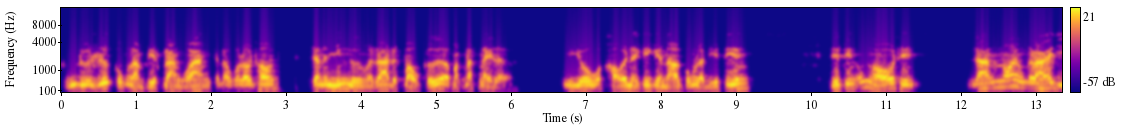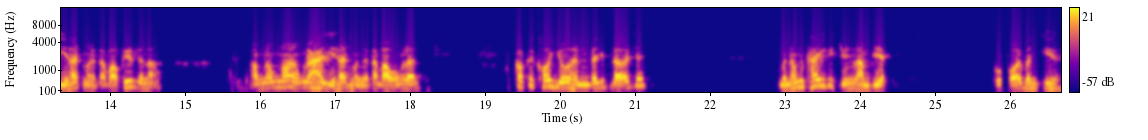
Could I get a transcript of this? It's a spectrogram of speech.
cũng đưa rước, cũng làm việc đàng hoàng, chứ đâu có lỗi thôi. Cho nên những người mà ra được bầu cử ở mặt đất này là như vô quốc hội này kia kia nợ cũng là địa tiên. Địa tiên ủng hộ thì ra nói không ra cái gì hết mà người ta bỏ phiếu cho nó ông nó không nói không ra gì hết mà người ta bầu ông lên có cái khối vô hình ta giúp đỡ chứ mình không thấy cái chuyện làm việc của cõi bên kia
